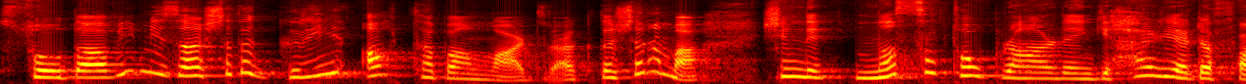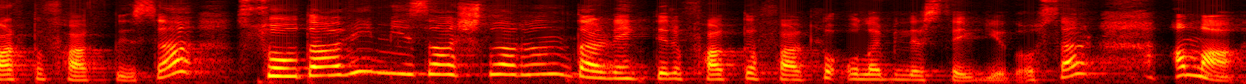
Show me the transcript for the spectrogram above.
Sodavi mizaçta da gri alt taban vardır arkadaşlar ama şimdi nasıl toprağın rengi her yerde farklı farklıysa sodavi mizaçların da renkleri farklı farklı olabilir sevgili dostlar. Ama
